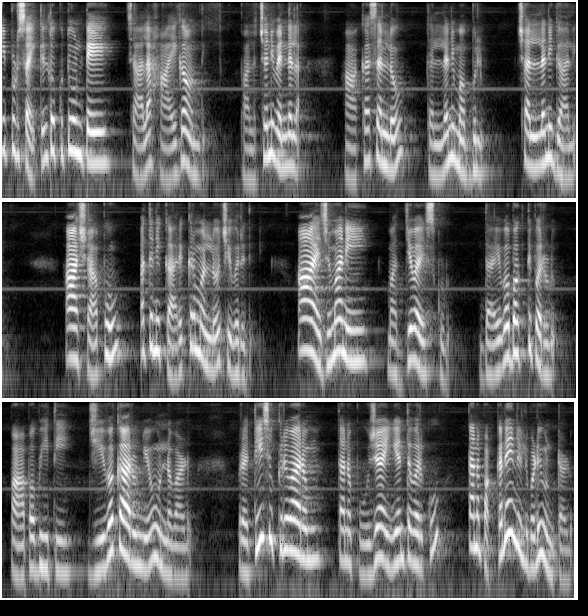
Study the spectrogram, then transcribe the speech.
ఇప్పుడు సైకిల్ తొక్కుతూ ఉంటే చాలా హాయిగా ఉంది. పలచని వెన్నెల ఆకాశంలో తెల్లని మబ్బులు చల్లని గాలి. ఆ షాపు అతని కార్యక్రమంలో చివరిది. ఆ యజమాని మధ్య వయస్కుడు దైవభక్తిపరుడు పాపభీతి జీవకారుణ్యం ఉన్నవాడు. ప్రతి శుక్రవారం తన పూజ అయ్యేంత వరకు తన పక్కనే నిలబడి ఉంటాడు.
